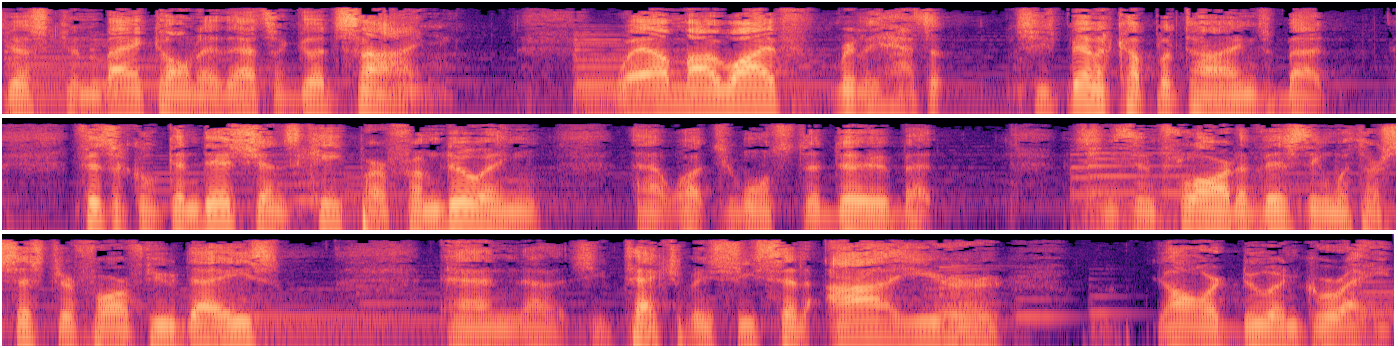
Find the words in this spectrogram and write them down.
just can bank on it. That's a good sign. Well, my wife really hasn't, she's been a couple of times, but physical conditions keep her from doing uh, what she wants to do. But She's in Florida visiting with her sister for a few days. And uh, she texted me. She said, I hear y'all are doing great.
